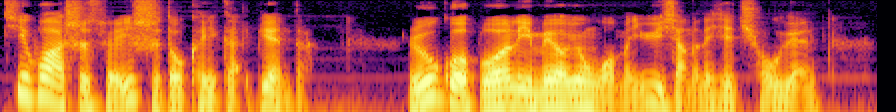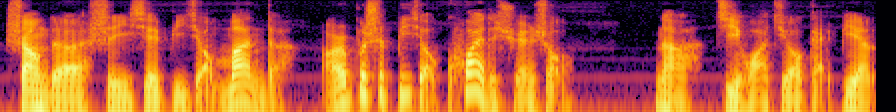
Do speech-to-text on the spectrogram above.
计划是随时都可以改变的。如果伯恩利没有用我们预想的那些球员，上的是一些比较慢的，而不是比较快的选手，那计划就要改变了。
